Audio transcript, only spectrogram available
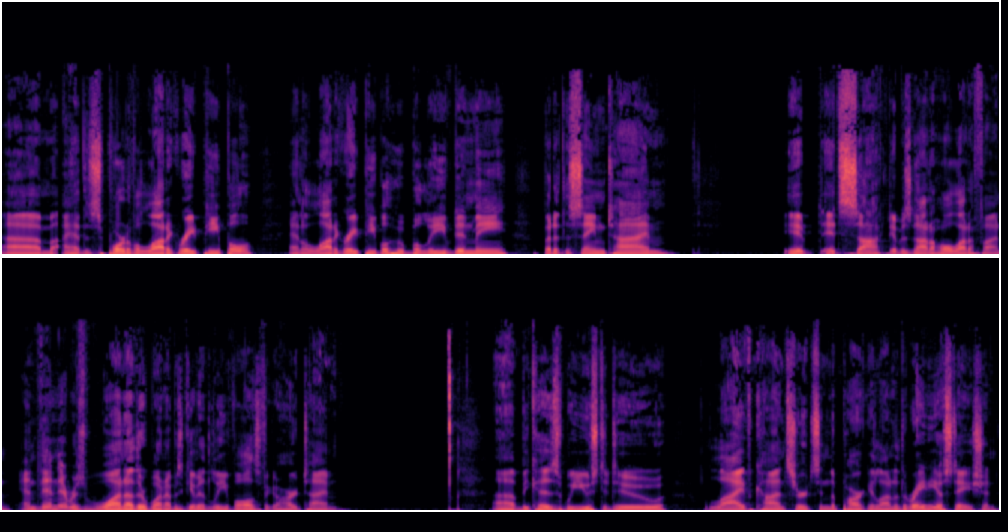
Um, I had the support of a lot of great people and a lot of great people who believed in me. But at the same time, it, it sucked. It was not a whole lot of fun. And then there was one other one. I was giving Lee Valsvik a hard time uh, because we used to do live concerts in the parking lot of the radio station.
